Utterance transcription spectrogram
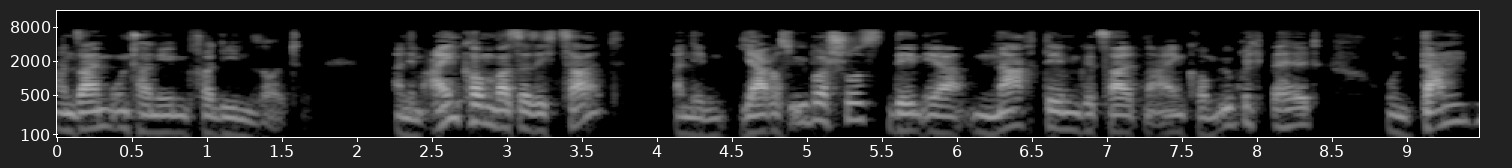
an seinem Unternehmen verdienen sollte. An dem Einkommen, was er sich zahlt, an dem Jahresüberschuss, den er nach dem gezahlten Einkommen übrig behält und dann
